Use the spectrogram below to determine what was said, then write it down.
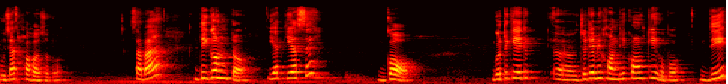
বুজাত সহজ হ'ব। চাবা দিগন্ত ইয়াত কি আছে? গ। গতিকে এইটো যদি আমি সন্ধি কৰোঁ কি হ'ব? দিগ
